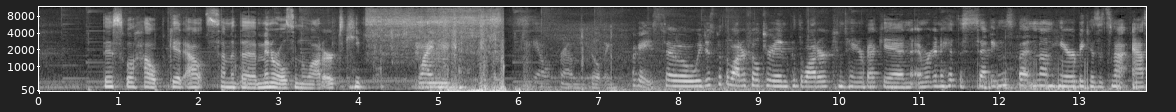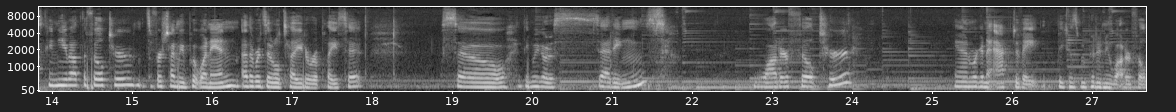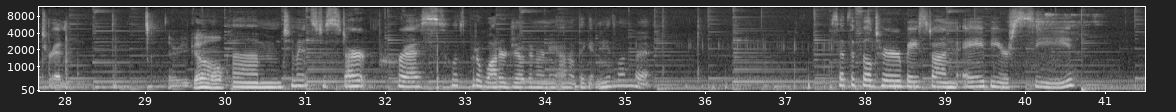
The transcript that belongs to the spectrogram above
this will help get out some of the minerals in the water to keep lime scale from building. Okay, so we just put the water filter in, put the water container back in, and we're gonna hit the settings button on here because it's not asking me about the filter. It's the first time we put one in. Otherwise, it'll tell you to replace it. So I think we go to settings, water filter, and we're gonna activate because we put a new water filter in. There you go. Um, two minutes to start. Press. Let's put a water jug underneath. I don't think it needs one, but set the filter based on A, B, or C.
